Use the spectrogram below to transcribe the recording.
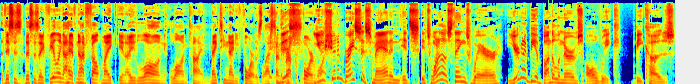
this is this is a feeling I have not felt, Mike, in a long, long time. 1994 was the last time the Browns were four and you one. should embrace this, man. And it's it's one of those things where you're going to be a bundle of nerves all week because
